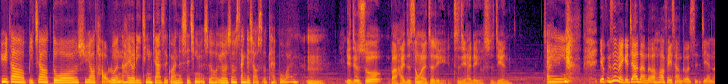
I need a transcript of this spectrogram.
遇到比较多需要讨论，还有厘清价值观的事情的时候，有的时候三个小时都开不完。嗯，也就是说，把孩子送来这里，自己还得有时间。哎，也不是每个家长都要花非常多时间啦。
